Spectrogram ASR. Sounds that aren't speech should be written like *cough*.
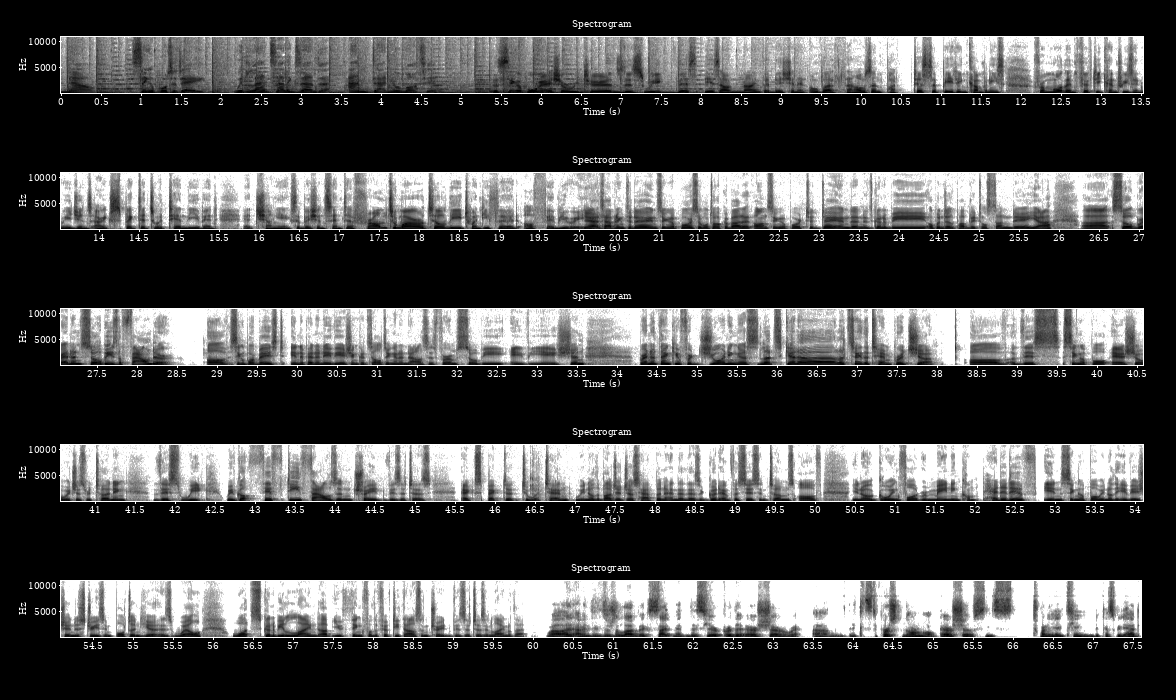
Now, Singapore Today with Lance Alexander and Daniel Martin. The Singapore Air Show returns this week. This is our ninth edition, and over a thousand participating companies from more than 50 countries and regions are expected to attend the event at Changi Exhibition Centre from tomorrow till the 23rd of February. Yeah, it's happening today in Singapore, so we'll talk about it on Singapore today, and then it's going to be open to the public till Sunday. Yeah. Uh, so Brendan Sobie is the founder of Singapore-based independent aviation consulting and analysis firm Sobie Aviation. Brendan, thank you for joining us. Let's get a let's take the temperature of this Singapore Air Show, which is returning this week. We've got 50,000 trade visitors expected to attend. We know the budget just happened and that there's a good emphasis in terms of, you know, going forward, remaining competitive in Singapore. We know the aviation industry is important here as well. What's going to be lined up, you think, for the 50,000 trade visitors in line with that? Well, I, I mean, there's a lot of excitement this year for the air show. Um, it's the first normal air show since 2018 because we had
